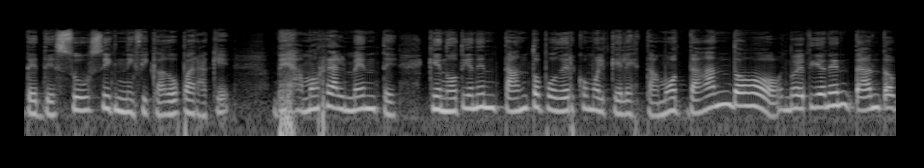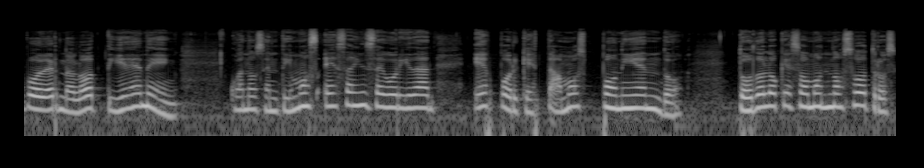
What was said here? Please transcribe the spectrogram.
desde su significado para que veamos realmente que no tienen tanto poder como el que le estamos dando. No tienen tanto poder, no lo tienen. Cuando sentimos esa inseguridad es porque estamos poniendo todo lo que somos nosotros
